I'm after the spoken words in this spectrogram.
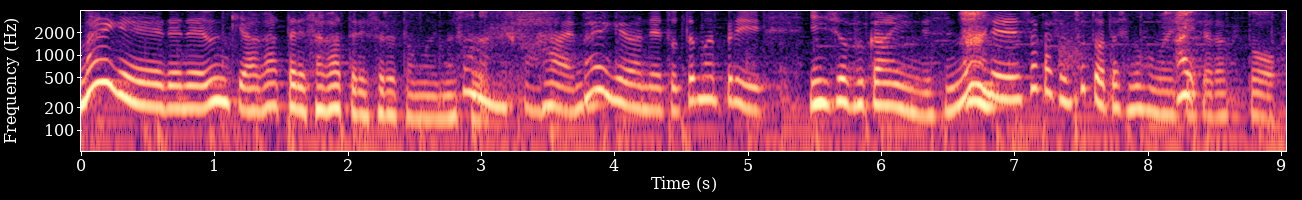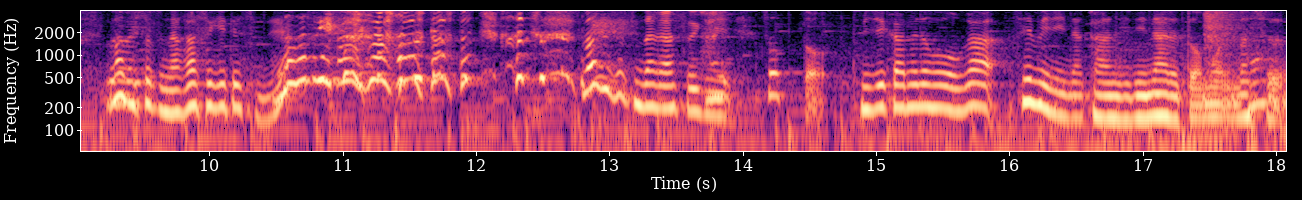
眉毛でね運気上がったり下がったりすると思います。そうなんですか。はい、眉毛はねとてもやっぱり印象深いんですね、はい。で坂さんちょっと私の方も見ていただくと、まず一つ長すぎですね。長すぎ。まず一つ長すぎ、ちょっと短めの方がフェミニンな感じになると思います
